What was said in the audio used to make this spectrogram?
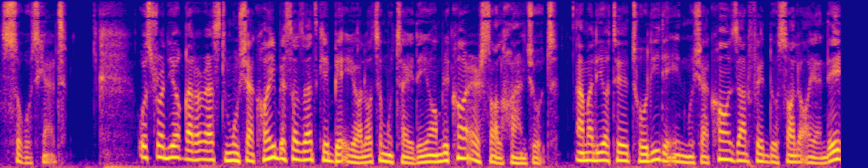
سقوط کرد. استرالیا قرار است موشک هایی بسازد که به ایالات متحده آمریکا ارسال خواهند شد. عملیات تولید این موشک ها ظرف دو سال آینده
